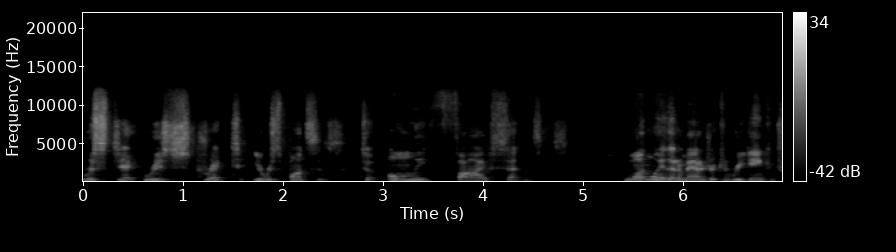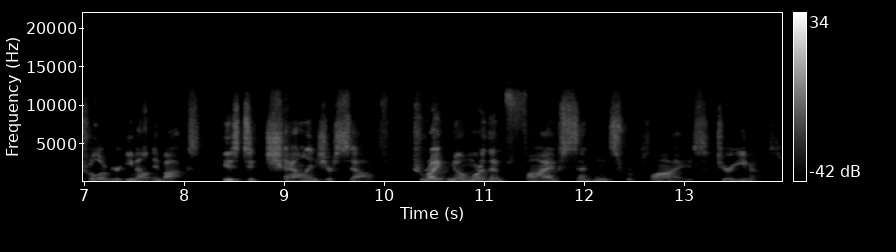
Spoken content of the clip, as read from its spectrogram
Restri- restrict your responses to only five sentences. One way that a manager can regain control over your email inbox is to challenge yourself to write no more than five sentence replies to your emails.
